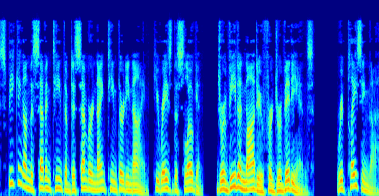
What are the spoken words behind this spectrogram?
Speaking on 17 December 1939, he raised the slogan, "...Dravida Nadu for Dravidians." Replacing the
